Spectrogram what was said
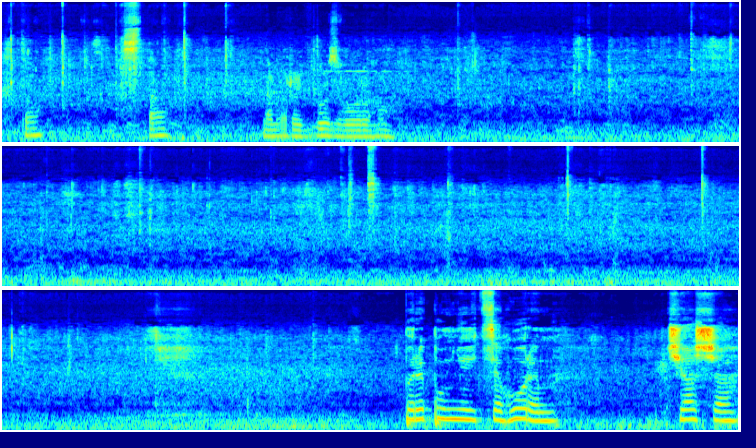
хто став на боротьбу з ворогом. Переповнюється горем чаша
